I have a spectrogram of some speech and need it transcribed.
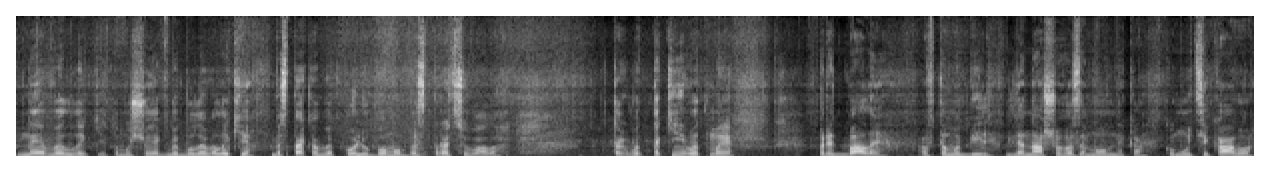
невеликі, тому що якби були великі, безпека би по-любому би спрацювала. Так от такий от ми придбали автомобіль для нашого замовника. Кому цікаво,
